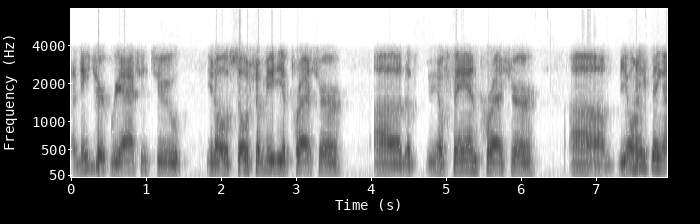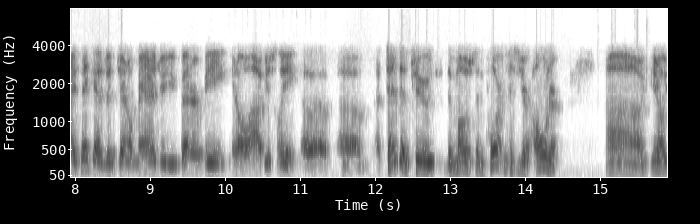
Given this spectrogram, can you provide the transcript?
a knee jerk reaction to you know social media pressure, uh, the you know fan pressure. Um, the only thing I think as a general manager you better be you know obviously uh, uh, attentive to the most important is your owner. Uh, you know,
